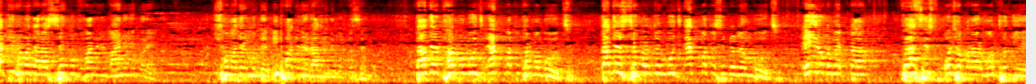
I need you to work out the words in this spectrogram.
একইভাবে তারা সেকুব ফান্ডির বাইনারি করে সমাজের মধ্যে বিভাজনের রাজনীতি করতেছেন। তাদের ধর্ম বুঝ একমাত্র ধর্ম বুঝ তাদের সেকুলারিজম বুঝ একমাত্র সেকুলারিজম বুঝ এইরকম একটা ফ্যাসিস্ট বোঝাপড়ার মধ্য দিয়ে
